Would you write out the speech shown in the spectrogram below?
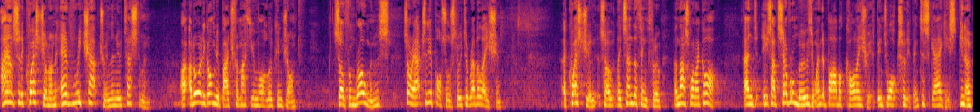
I answered a question on every chapter in the New Testament. I'd already got my badge for Matthew, Mark, Luke, and John. So from Romans, sorry, actually the apostles through to Revelation, a question, so they'd send the thing through, and that's what I got. And it's had several moves. It went to Bible College, it's been to Oxford, it's been to it's, you know,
